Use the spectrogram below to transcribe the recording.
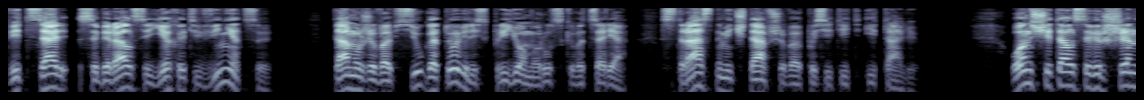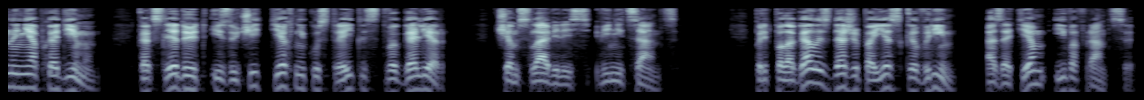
Ведь царь собирался ехать в Венецию. Там уже вовсю готовились к приему русского царя, страстно мечтавшего посетить Италию. Он считал совершенно необходимым как следует изучить технику строительства галер, чем славились венецианцы. Предполагалась даже поездка в Рим, а затем и во Францию.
